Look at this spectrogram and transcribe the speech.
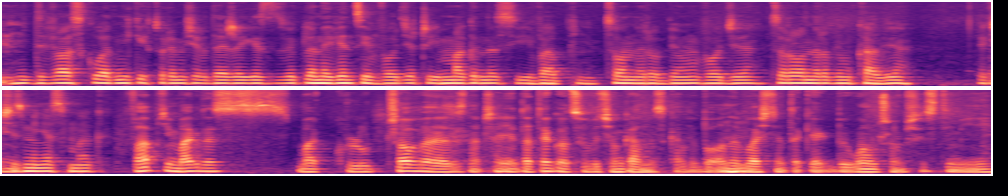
dwa składniki, które mi się wydaje, że jest zwykle najwięcej w wodzie, czyli magnez i wapń. Co one robią w wodzie, co one robią w kawie, jak się zmienia smak. Wapń i magnez ma kluczowe znaczenie dla tego, co wyciągamy z kawy, bo one Mhm. właśnie tak jakby łączą się z tymi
